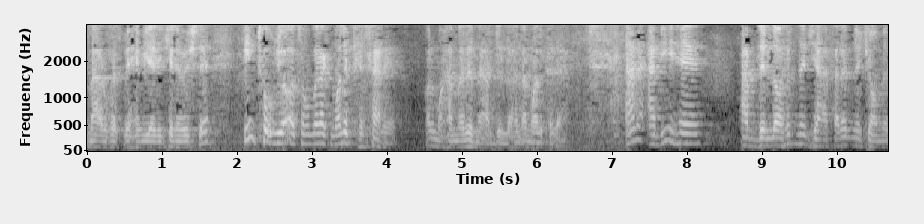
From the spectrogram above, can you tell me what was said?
معروف است به همیری که نوشته این توقیات مبارک مال پسره مال محمد بن عبدالله نه مال پدر. انا ابیه عبدالله ابن جعفر ابن جامع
